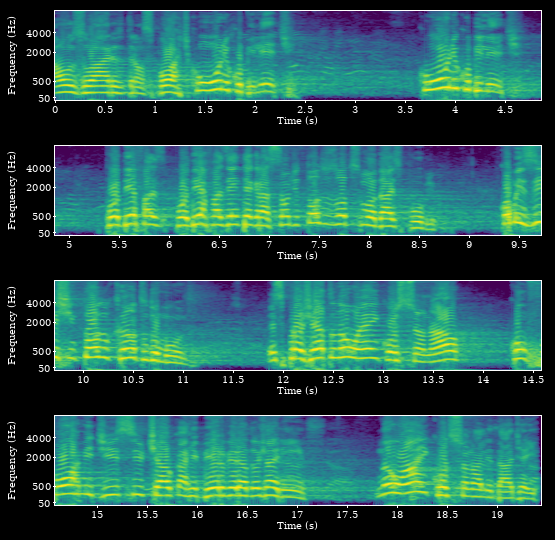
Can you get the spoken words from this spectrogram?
ao usuário do transporte, com um único bilhete, com um único bilhete, poder, faz, poder fazer a integração de todos os outros modais públicos, como existe em todo canto do mundo. Esse projeto não é inconstitucional, conforme disse o Tiago Carribeiro, vereador Jairinho. Não há inconstitucionalidade aí.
